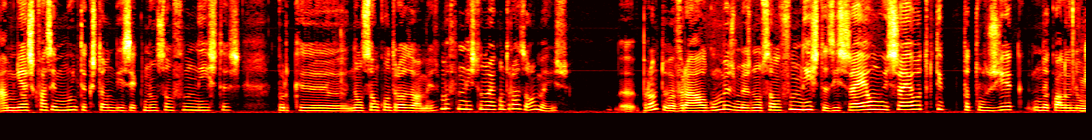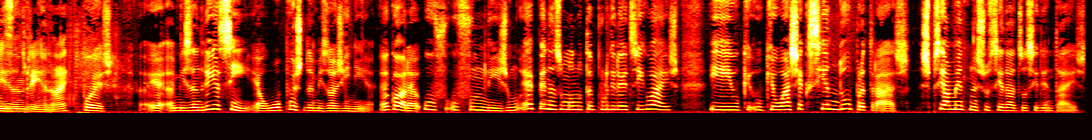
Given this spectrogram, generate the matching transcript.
Há mulheres que fazem muita questão de dizer que não são feministas porque não são contra os homens. Uma feminista não é contra os homens. Eh, pronto, haverá algumas, mas não são feministas. Isso já é, um, isso já é outro tipo patologia na qual eu não Misandria, entro. não é? Pois. É, a misandria, sim, é o oposto da misoginia. Agora, o, o, feminismo é apenas uma luta por direitos iguais. E o que, o que eu acho é que se andou para trás, especialmente nas sociedades ocidentais,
